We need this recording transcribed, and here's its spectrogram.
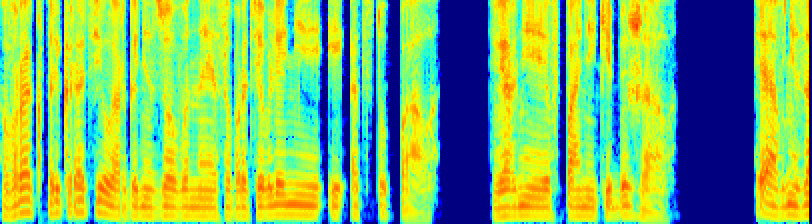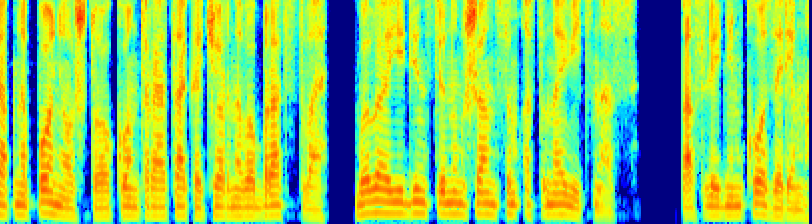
враг прекратил организованное сопротивление и отступал. Вернее, в панике бежал. Я внезапно понял, что контратака Черного Братства была единственным шансом остановить нас. последним козырем,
